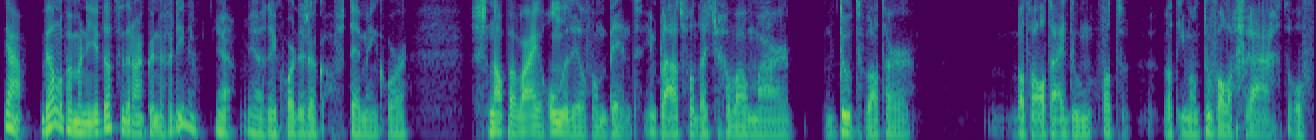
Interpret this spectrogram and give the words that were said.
ja, wel op een manier dat ze eraan kunnen verdienen. Ja, ja ik hoor dus ook afstemming. Hoor snappen waar je onderdeel van bent. In plaats van dat je gewoon maar doet wat er wat we altijd doen. Of wat, wat iemand toevallig vraagt. Of,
